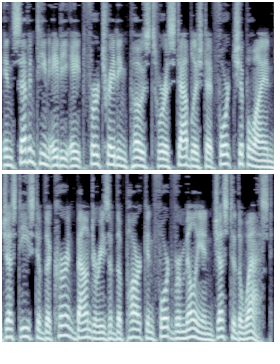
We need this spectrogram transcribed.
In 1788 fur trading posts were established at Fort Chipewyan just east of the current boundaries of the park and Fort Vermilion just to the west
